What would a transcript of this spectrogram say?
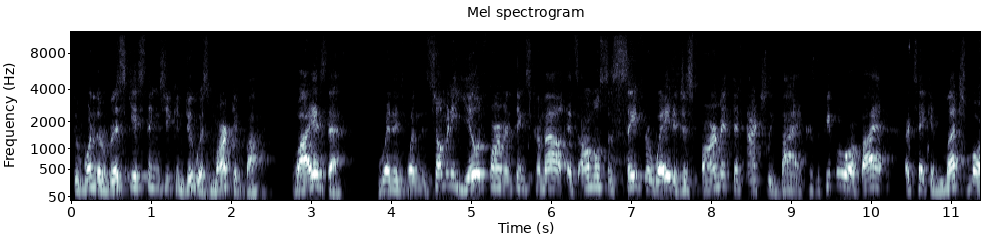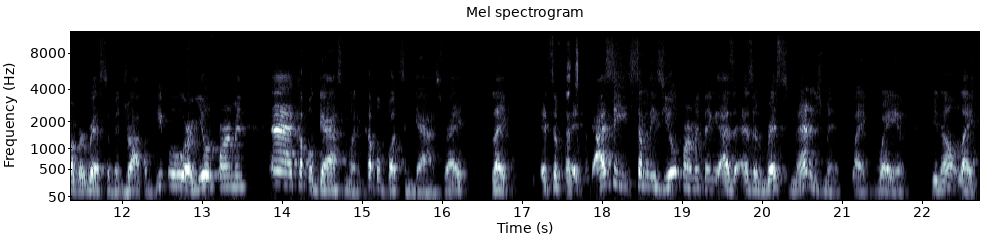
the, one of the riskiest things you can do is market buy. Why is that? When it's when so many yield farming things come out, it's almost a safer way to just farm it than actually buy it. Because the people who are buy it are taking much more of a risk of it dropping. People who are yield farming, eh, a couple gas money, a couple bucks in gas, right? Like it's a. That's- It, I see some of these yield farming thing as as a risk management like way of you know like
